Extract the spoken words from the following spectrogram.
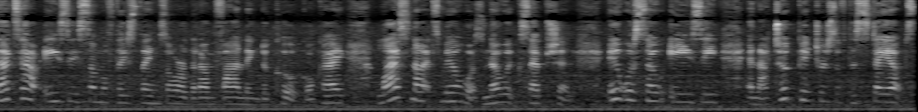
That's how easy some of these things are that I'm finding to cook okay? Last night's meal was no exception. It was so easy and I took pictures of the steps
